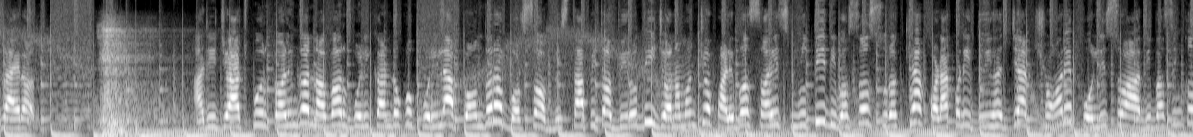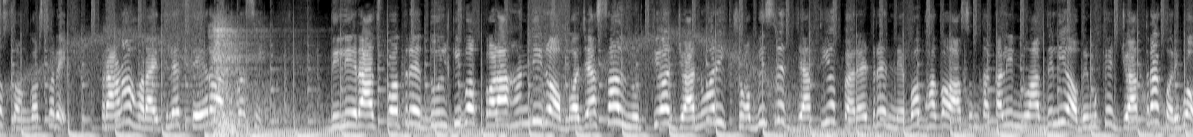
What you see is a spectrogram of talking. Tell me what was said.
ড্রাই রন ଆଜି ଯାଜପୁର କଳିଙ୍ଗନଗର ଗୁଳିକାଣ୍ଡକୁ ପୁରିଲା ପନ୍ଦର ବର୍ଷ ବିସ୍ଥାପିତ ବିରୋଧୀ ଜନମଞ୍ଚ ପାଳିବ ଶହୀଦ ସ୍ମୃତି ଦିବସ ସୁରକ୍ଷା କଡ଼ାକଡ଼ି ଦୁଇ ହଜାର ଛଅରେ ପୋଲିସ ଓ ଆଦିବାସୀଙ୍କ ସଂଘର୍ଷରେ ପ୍ରାଣ ହରାଇଥିଲେ ତେର ଆଦିବାସୀ ଦିଲ୍ଲୀ ରାଜପଥରେ ଦୁଲକିବ କଳାହାଣ୍ଡିର ବଜାସାଲ ନୃତ୍ୟ ଜାନୁଆରୀ ଛବିଶରେ ଜାତୀୟ ପ୍ୟାରେଡ୍ରେ ନେବ ଭାଗ ଆସନ୍ତାକାଲି ନୂଆଦିଲ୍ଲୀ ଅଭିମୁଖେ ଯାତ୍ରା କରିବ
